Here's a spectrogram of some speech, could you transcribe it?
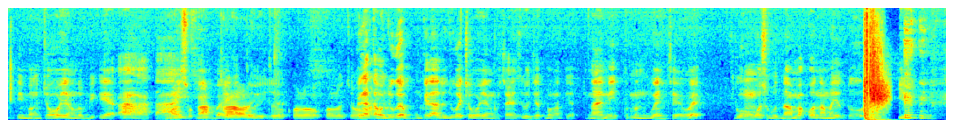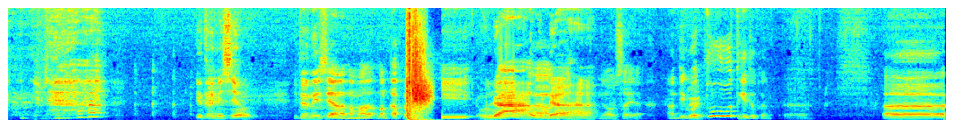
ketimbang cowok yang lebih kayak ah tai Masuk akal gitu, gitu. iya. Kalau kalau Tapi cowok. nggak tahu juga, mungkin ada juga cowok yang percaya zodiak banget ya. Nah ini temen gue yang cewek, gue nggak mau sebut nama, kalau namanya tuh ya. Itu inisial. itu inisial nama lengkapnya di Udah, Ah, udah. nggak usah ya. Nanti gue tut gitu kan. Eh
